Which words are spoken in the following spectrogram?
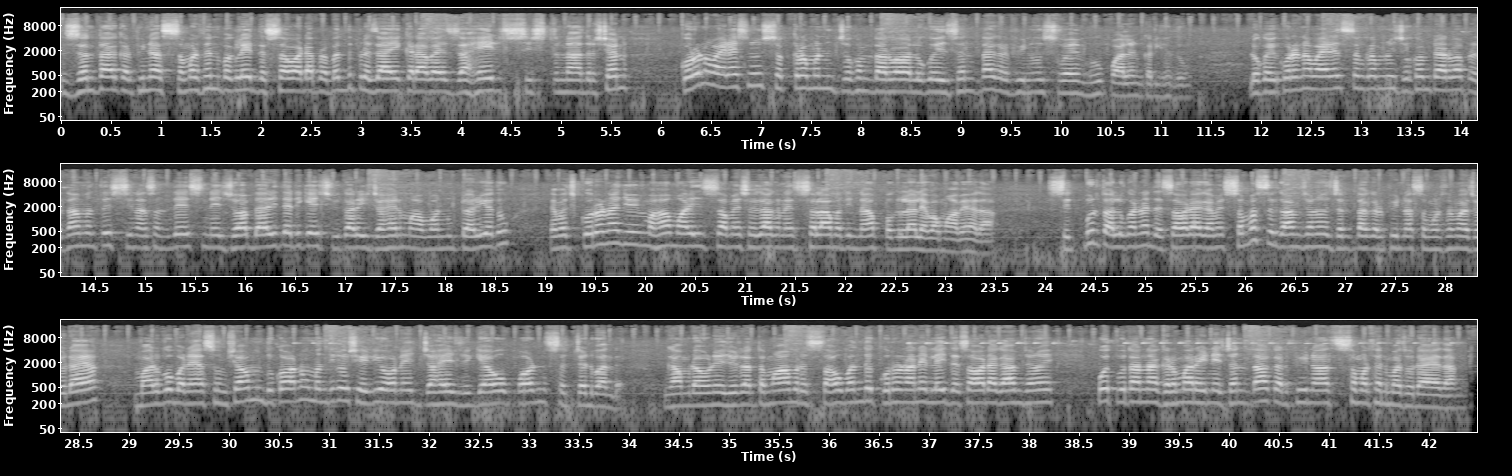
જનતા કર્ફ્યુના સમર્થન પગલે દસાવાડા પ્રબંધ પ્રજાએ કરાવ્યા જાહેર શિસ્તના દર્શન. કોરોના વાયરસનું સંક્રમણ જોખમ ટાળવા લોકોએ જનતા કર્ફ્યુનું સ્વયંભૂ પાલન કર્યું હતું. લોકોએ કોરોના વાયરસ સંક્રમણનું જોખમ ટાળવા પ્રધાનમંત્રીશ્રીના સંદેશને જવાબદારી તરીકે સ્વીકારી જાહેરમાં આવવાનું ટાળ્યું હતું. તેમજ કોરોના જેવી મહામારી સામે સજાગ અને સલામતીના પગલાં લેવામાં આવ્યા હતા. સિદ્ધપુર તાલુકાના દસાવાડા ગામે સમસ્ત ગામજનો જનતા કર્ફ્યુના સમર્થનમાં જોડાયા. માર્ગો બન્યા. સુમસામ દુકાનો, મંદિરો, શેરીઓ અને જાહેર જગ્યાઓ પણ સજ્જડ બંધ. ગામડાઓને જોતા તમામ રસ્તાઓ બંધ. કોરોનાને લઈ દસાવાડા ગામજનોએ પોતપોતાના ઘરમાં રહીને જનતા કર્ફ્યુના સમર્થનમાં જોડાયા હતા.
